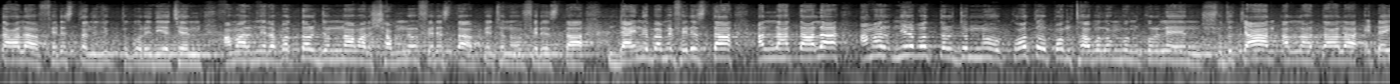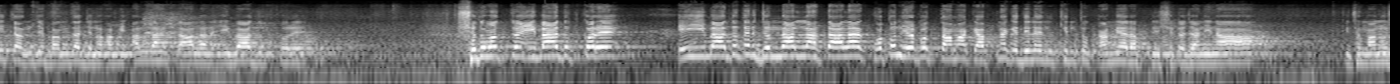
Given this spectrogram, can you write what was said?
তাআলা ফেরেস্তা নিযুক্ত করে দিয়েছেন। আমার নিরাপত্তার জন্য আমার সামনেও ফেরেস্তা পেছনেও ফেরেস্তা ডাইনে বামে ফেরেস্তা আল্লাহ তাআলা আমার নিরাপত্তার জন্য কত পন্থা অবলম্বন করলেন। শুধু চান আল্লাহ তাআলা এটাই চান যে বান্দা যেন আমি আল্লাহ তাআলার ইবাদত করে। শুধুমাত্র ইবাদত করে, এই ইবাদতের জন্য আল্লাহ তাআলা কত নিরাপত্তা আমাকে আপনাকে দিলেন, কিন্তু আমি আর আপনি সেটা জানি না। কিছু মানুষ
